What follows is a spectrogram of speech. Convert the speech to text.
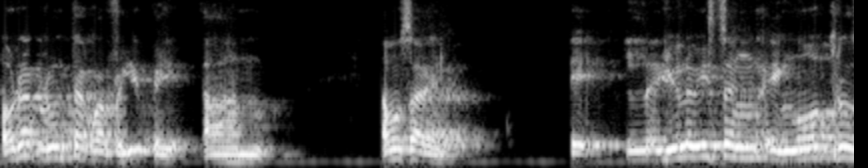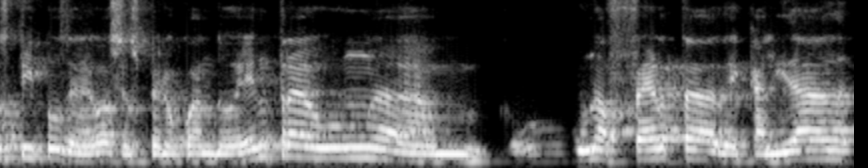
Ahora pregunta, Juan Felipe. vamos a ver. Eh, yo lo he visto en, otros tipos de negocios, pero cuando entra una, una oferta de calidad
